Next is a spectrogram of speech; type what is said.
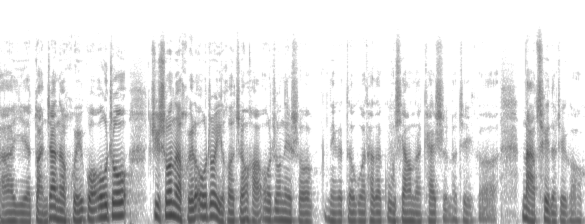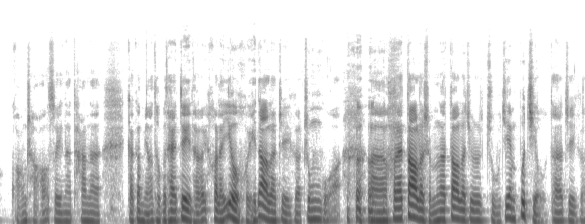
啊、也短暂的回过欧洲。据说呢，回了欧洲以后，正好欧洲那时候那个德国他的故乡呢，开始了这个纳粹的这个狂潮，所以呢，他呢，感觉苗头不太对，他后来又回到了这个中国，呃，后来到了什么呢？到了就是组建不久的这个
